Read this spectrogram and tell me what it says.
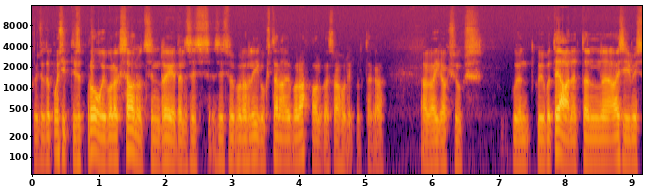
kui seda positiivset proovi poleks saanud siin reedel, siis, siis võib-olla liiguks täna juba rahva hulgas rahulikult, aga, aga igaks juhuks, kui on, kui juba tean, et on asi, mis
